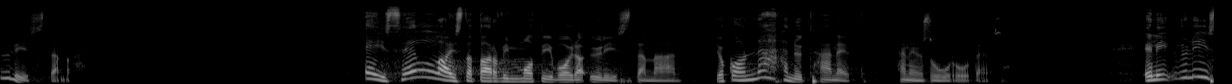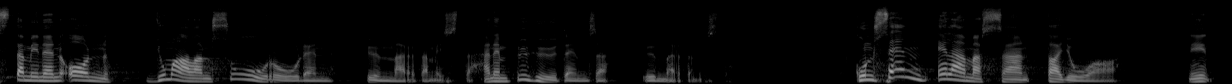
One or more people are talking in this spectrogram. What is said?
ylistämään. Ei sellaista tarvi motivoida ylistämään, joka on nähnyt hänet, hänen suuruutensa. Eli ylistäminen on Jumalan suuruuden ymmärtämistä, hänen pyhyytensä ymmärtämistä. Kun sen elämässään tajuaa, niin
